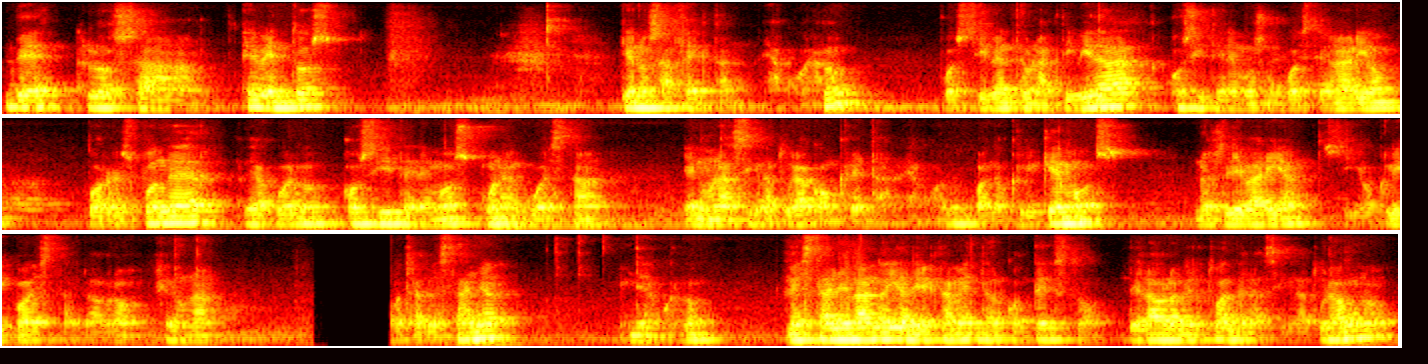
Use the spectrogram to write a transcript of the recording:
de los ah, eventos que nos afectan, ¿de acuerdo? Pues si vence una actividad o si tenemos un cuestionario por responder, ¿de acuerdo? O si tenemos una encuesta en una asignatura concreta, ¿de acuerdo? Cuando cliquemos, nos llevaría, si yo clico a esta y lo abro en una otra pestaña, ¿de acuerdo? Me está llevando ya directamente al contexto del aula virtual de la asignatura 1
